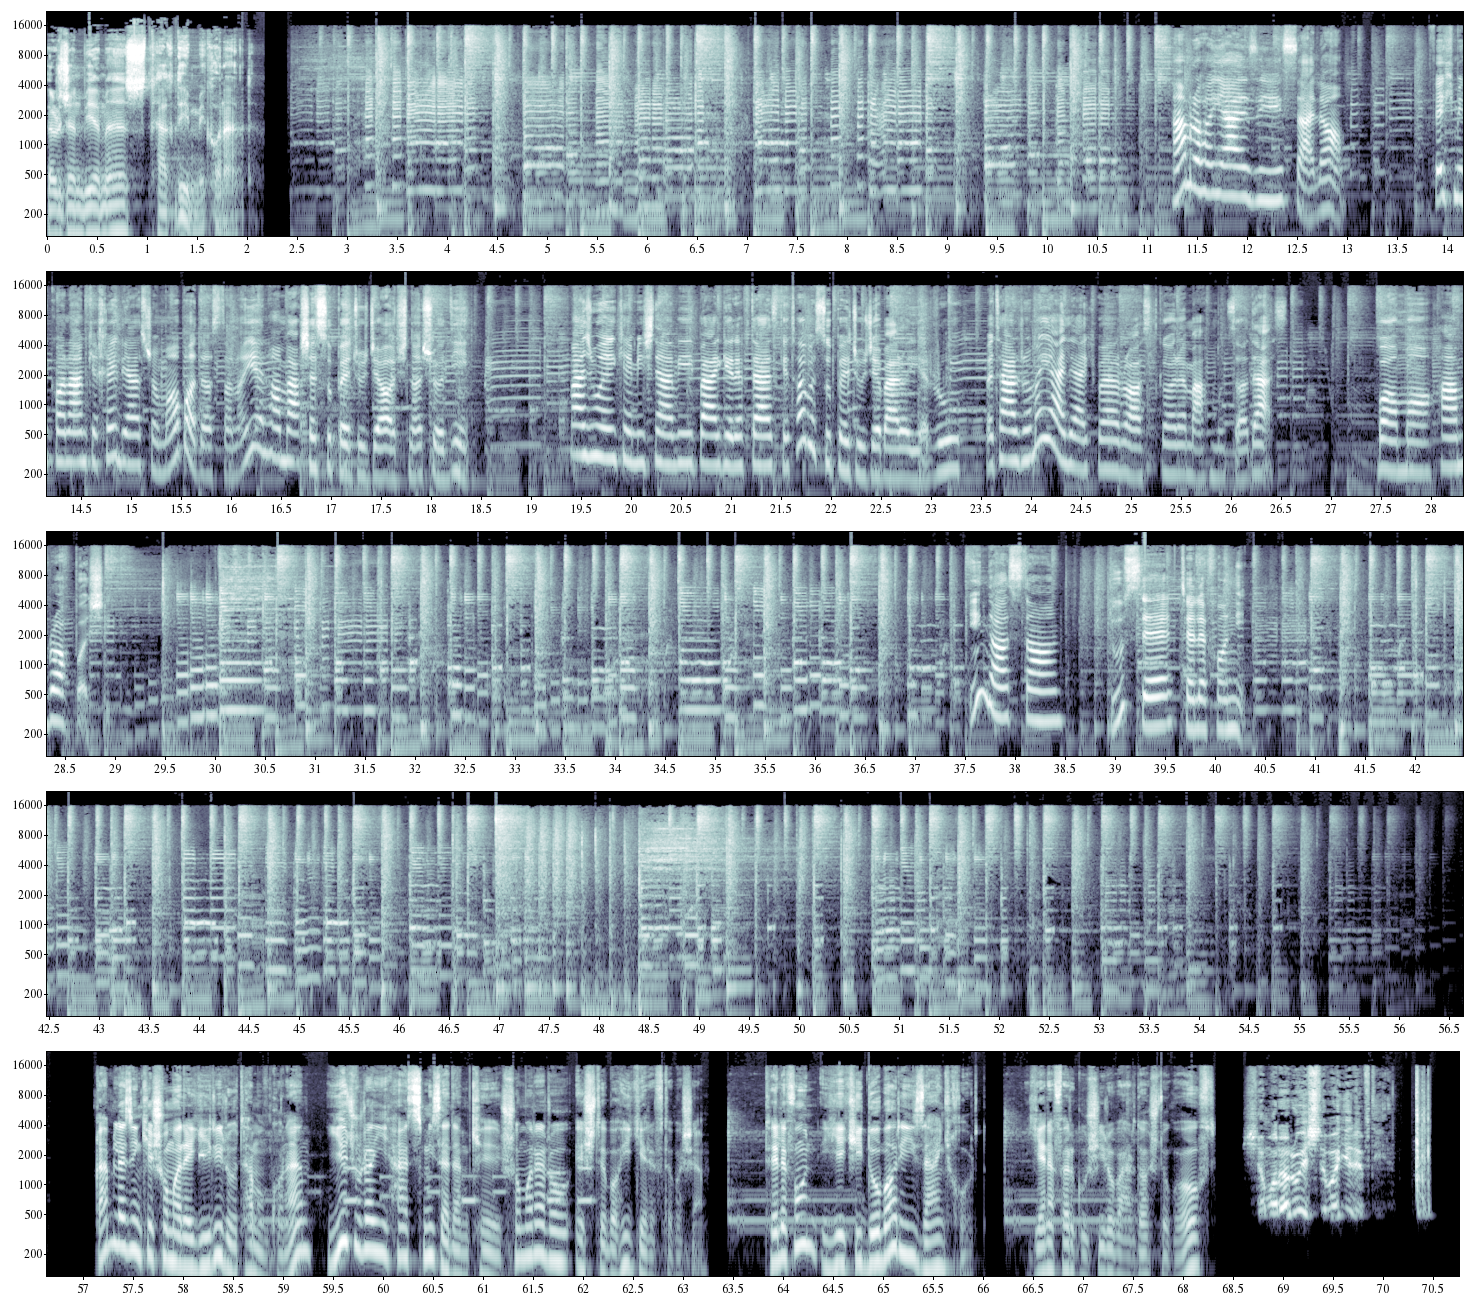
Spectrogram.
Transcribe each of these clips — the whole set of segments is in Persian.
Persian BM تقدیم می کند. همراه های عزیز سلام. فکر می کنم که خیلی از شما با داستانهای الهام بخش سوپ جوجه آشنا شدین. مجموعه که میشنوید برگرفته از کتاب سوپ جوجه برای روح به ترجمه علی اکبر راستگار محمودزاده است. با ما همراه باشید. این داستان دوست تلفنی قبل از اینکه شماره گیری رو تموم کنم یه جورایی حدس می زدم که شماره رو اشتباهی گرفته باشم. تلفن یکی دوباری زنگ خورد. یه نفر گوشی رو برداشت و گفت شماره رو اشتباه گرفتی.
